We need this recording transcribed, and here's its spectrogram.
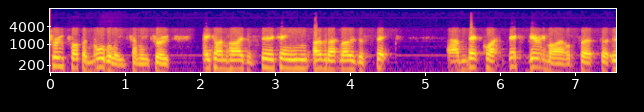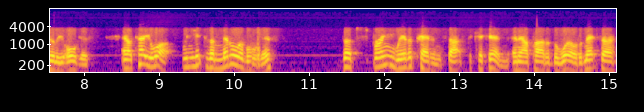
true proper northerlies coming through. Daytime highs of 13, overnight lows of 6. Um, that's quite that's very mild for, for early August. And I'll tell you what, when you get to the middle of August, the spring weather pattern starts to kick in in our part of the world, and that's a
